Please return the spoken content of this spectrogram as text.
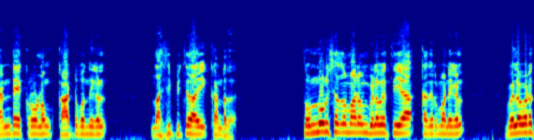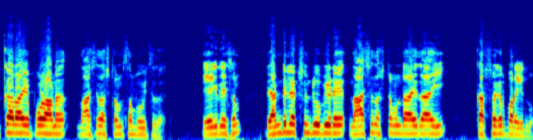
രണ്ട് ഏക്കറോളം കാട്ടുപന്നികൾ നശിപ്പിച്ചതായി കണ്ടത്. തൊണ്ണൂറ് ശതമാനം വിളവെത്തിയ കതിർമണികൾ വിളവെടുക്കാറായപ്പോഴാണ് നാശനഷ്ടം സംഭവിച്ചത്. ഏകദേശം രണ്ട് ലക്ഷം രൂപയുടെ നാശനഷ്ടമുണ്ടായതായി കർഷകർ പറയുന്നു.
